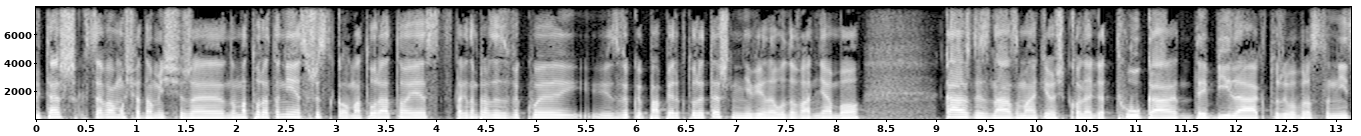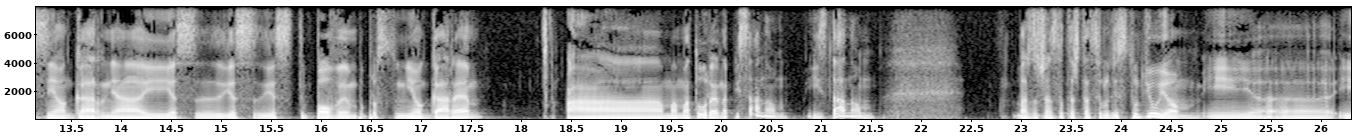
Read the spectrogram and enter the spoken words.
I też chcę wam uświadomić, że no matura to nie jest wszystko. Matura to jest tak naprawdę zwykły, zwykły papier, który też niewiele udowadnia, bo każdy z nas ma jakiegoś kolegę tłuka, debila, który po prostu nic nie ogarnia i jest, jest, jest typowym po prostu nieogarem, a ma maturę napisaną i zdaną. Bardzo często też tacy ludzie studiują i, e, i,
